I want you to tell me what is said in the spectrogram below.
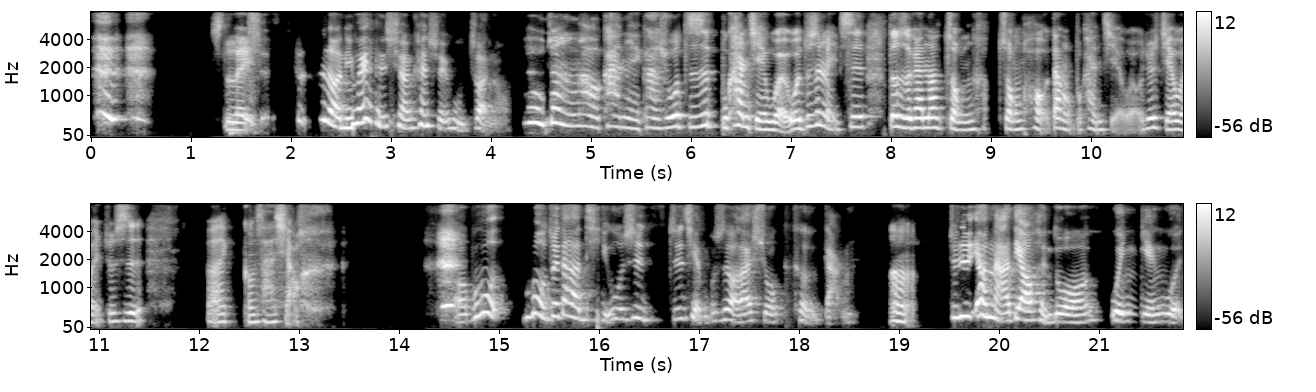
之类的。是哦，你会很喜欢看《水浒传》哦，《水浒传》很好看诶，看书我只是不看结尾，我就是每次都只看到中中后，但我不看结尾，我觉得结尾就是在攻杀小。哦，不过不过我最大的体悟是，之前不是有在修课纲，嗯，就是要拿掉很多文言文，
